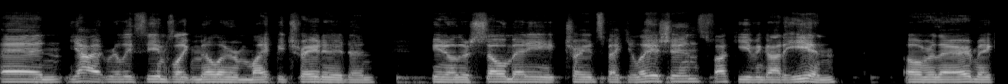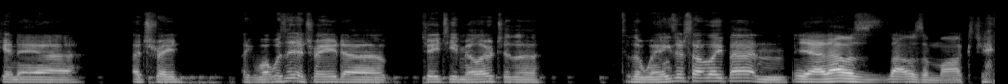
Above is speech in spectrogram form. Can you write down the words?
And yeah, it really seems like Miller might be traded. And, you know, there's so many trade speculations. Fuck, you even got Ian over there making a uh, a trade. Like, what was it? A trade uh, JT Miller to the to the wings or something like that. And yeah, that was that was a mock trade.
